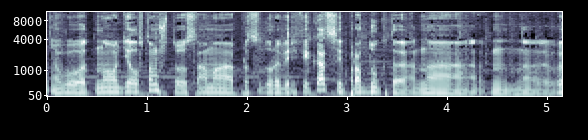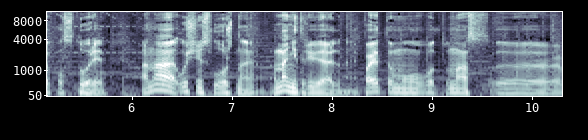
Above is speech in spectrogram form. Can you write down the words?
Вот. Но дело в том, что сама процедура верификации продукта на, на- в Apple Store, она очень сложная, она нетривиальная. Поэтому вот у нас э,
